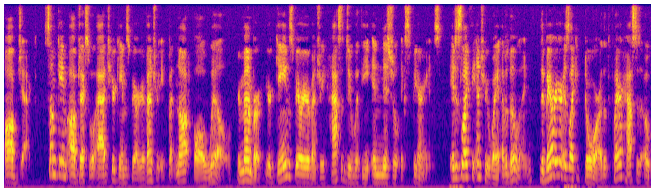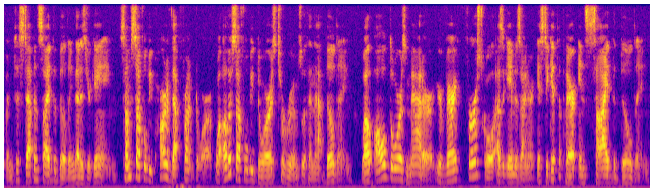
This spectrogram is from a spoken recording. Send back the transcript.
object. Some game objects will add to your game's barrier of entry, but not all will. Remember, your game's barrier of entry has to do with the initial experience. It is like the entryway of a building. The barrier is like a door that the player has to open to step inside the building that is your game. Some stuff will be part of that front door, while other stuff will be doors to rooms within that building. While all doors matter, your very first goal as a game designer is to get the player inside the building.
